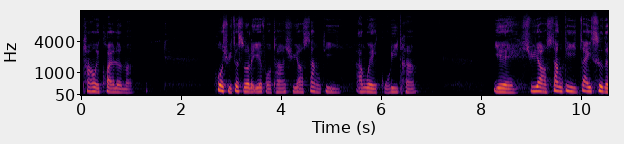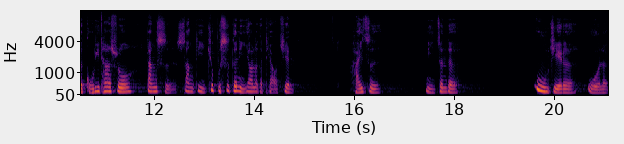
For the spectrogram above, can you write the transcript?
他会快乐吗？或许这时候的耶佛他需要上帝安慰鼓励他，也需要上帝再一次的鼓励他说：“当时上帝就不是跟你要那个条件，孩子，你真的误解了我了。”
